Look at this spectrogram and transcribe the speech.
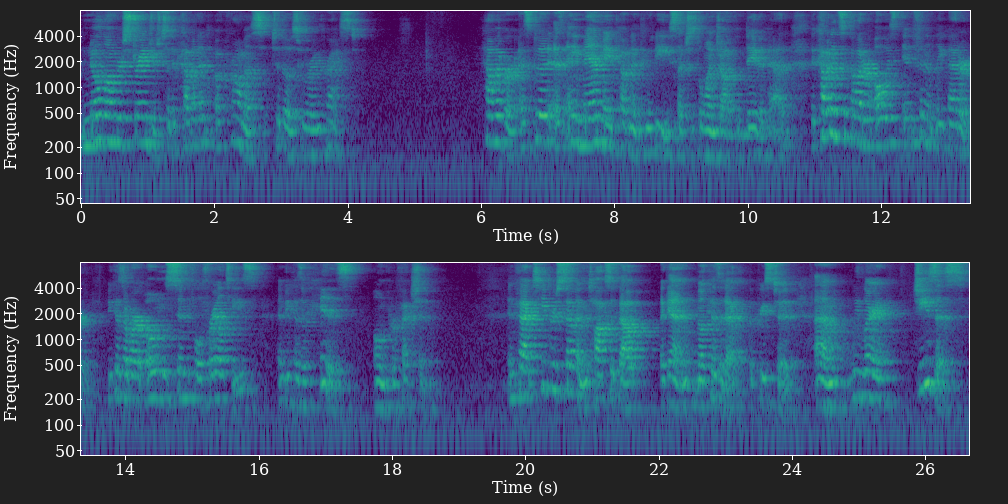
no longer strangers to the covenant of promise to those who are in Christ. However, as good as any man-made covenant can be, such as the one Jonathan David had, the covenants of God are always infinitely better because of our own sinful frailties and because of his own perfection. In fact, Hebrews 7 talks about, again, Melchizedek, the priesthood. Um, we learn Jesus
